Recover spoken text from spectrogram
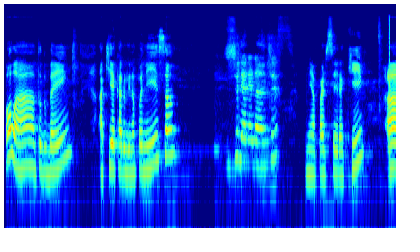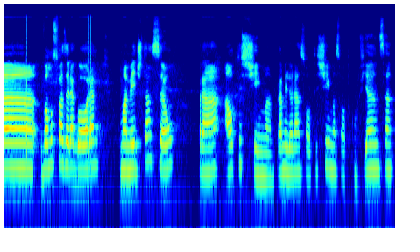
Olá, tudo bem? Aqui é Carolina Panissa, Juliana Hernandes. minha parceira aqui. Ah, vamos fazer agora uma meditação para autoestima, para melhorar a sua autoestima, sua autoconfiança.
